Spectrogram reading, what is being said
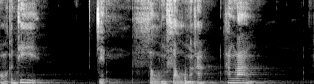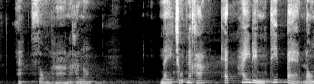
ออกกันที่เจ็ดสองสองนะคะ ข้างล่าง อะสองห้านะคะเนาะ ในชุดนะคะ แอดให้ด่นที่แปดลอง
